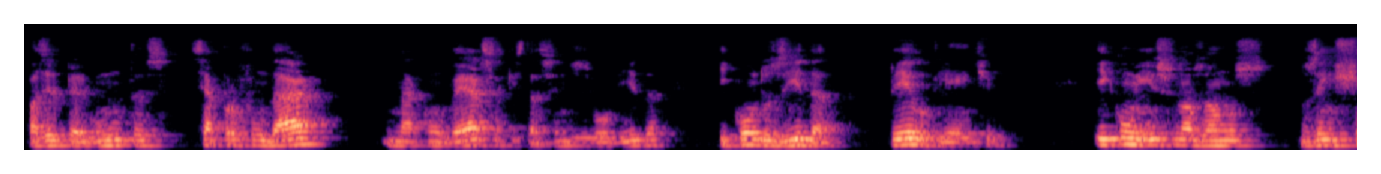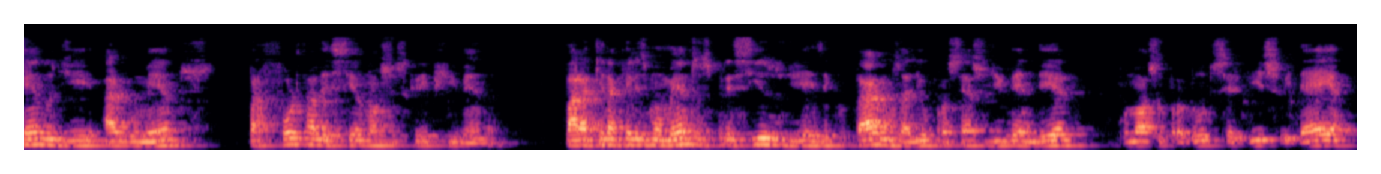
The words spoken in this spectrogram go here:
fazer perguntas, se aprofundar na conversa que está sendo desenvolvida e conduzida pelo cliente. E com isso nós vamos nos enchendo de argumentos para fortalecer o nosso script de venda para que naqueles momentos precisos de executarmos ali o processo de vender o nosso produto, serviço, ideia,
